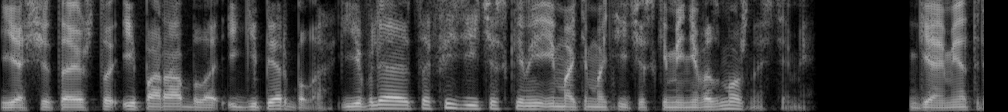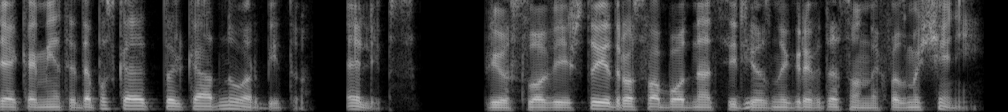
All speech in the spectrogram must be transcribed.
я считаю, что и парабола, и гипербола являются физическими и математическими невозможностями. Геометрия кометы допускает только одну орбиту — эллипс, при условии, что ядро свободно от серьезных гравитационных возмущений.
